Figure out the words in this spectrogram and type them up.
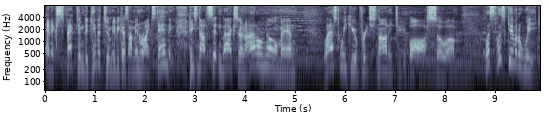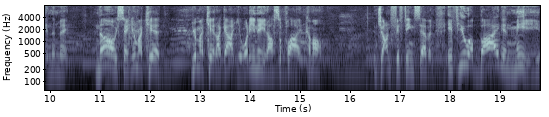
and expect Him to give it to me because I'm in right standing. He's not sitting back saying, I don't know, man. Last week you were pretty snotty to your boss, so um, let's, let's give it a week and then maybe. No, He's saying, You're my kid. You're my kid. I got you. What do you need? I'll supply it. Come on. John 15, 7. If you abide in me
